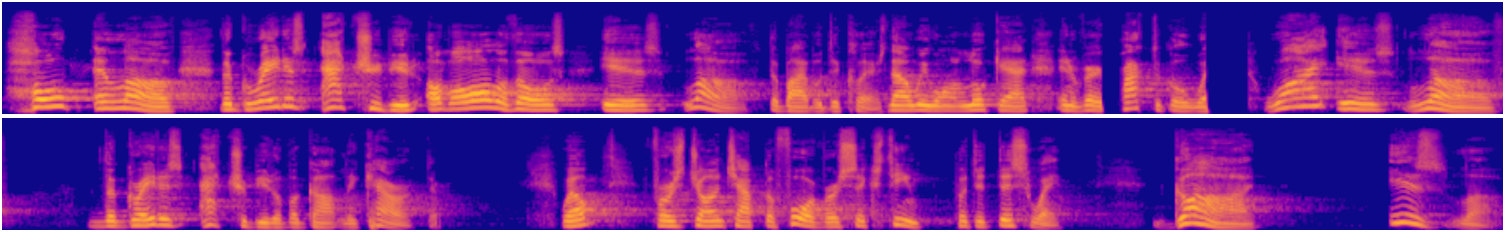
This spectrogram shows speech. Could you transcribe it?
hope, and love, the greatest attribute of all of those is love, the Bible declares. Now, we want to look at in a very practical way why is love the greatest attribute of a godly character? Well, 1 John chapter 4 verse 16 puts it this way. God is love.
